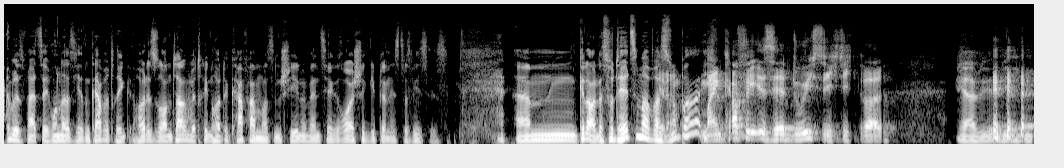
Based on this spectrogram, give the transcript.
Übrigens, falls ihr wundert, dass ich jetzt einen Kaffee trinke, heute ist Sonntag, wir trinken heute Kaffee, haben wir uns entschieden und wenn es hier Geräusche gibt, dann ist das, wie es ist. Ähm, genau, das Hotelzimmer war genau. super. Mein Kaffee ist sehr durchsichtig gerade. Ja, wir, wir,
